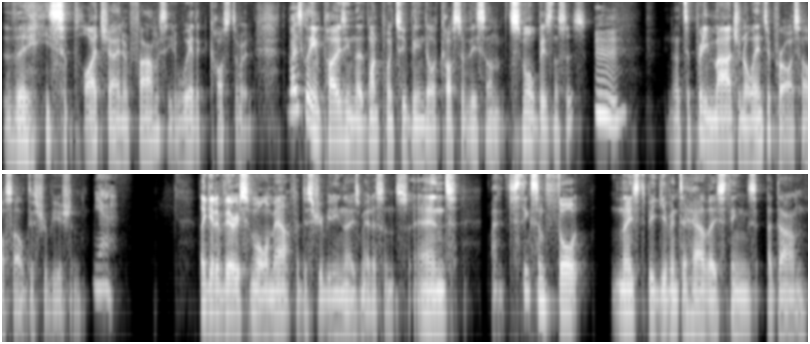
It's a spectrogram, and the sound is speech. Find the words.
the supply chain and pharmacy to wear the cost of it. They're basically imposing the $1.2 billion cost of this on small businesses. Know, it's a pretty marginal enterprise wholesale distribution Yeah. they get a very small amount for distributing those medicines. And I just think some thought needs to be given to how these things are done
